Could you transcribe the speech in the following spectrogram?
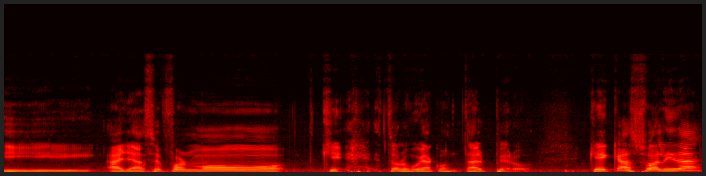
Y allá se formó esto lo voy a contar, pero qué casualidad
